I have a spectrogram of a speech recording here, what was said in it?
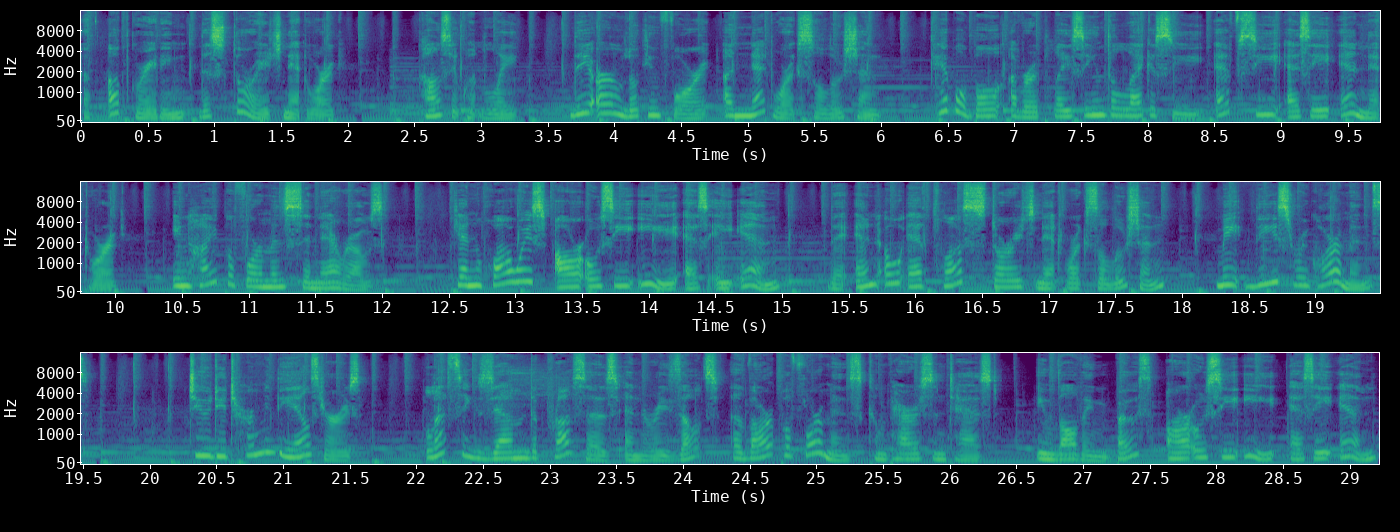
of upgrading the storage network. Consequently, they are looking for a network solution capable of replacing the legacy FCSAN network in high-performance scenarios. Can Huawei's ROCE SAN, the NOF Plus storage network solution, meet these requirements? To determine the answers, let's examine the process and the results of our performance comparison test involving both ROCE SAN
